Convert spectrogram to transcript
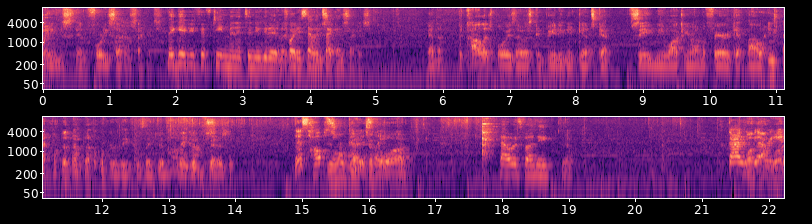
wings in 47 seconds. They gave you 15 minutes and you get it And in did it 47 seconds. And the, the college boys I was competing against kept seeing me walking around the fair and kept bowing down that I'm not worthy because they couldn't Oh they my couldn't gosh. finish it. This helps The old guy took a wad. That was funny. Yeah. Guys, Well, if you that ever get would.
